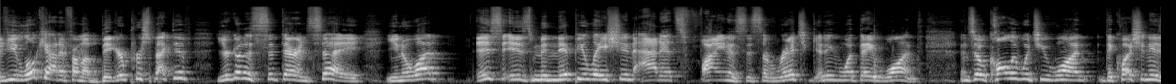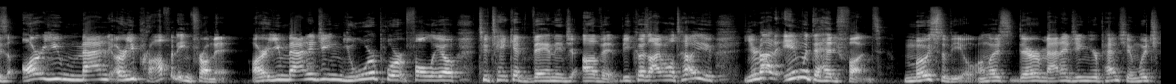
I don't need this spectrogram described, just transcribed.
if you look at it from a bigger perspective, you're going to sit there and say, you know what? This is manipulation at its finest. It's the rich getting what they want. And so call it what you want. The question is, are you man are you profiting from it? Are you managing your portfolio to take advantage of it? Because I will tell you, you're not in with the hedge funds most of you, unless they're managing your pension, which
